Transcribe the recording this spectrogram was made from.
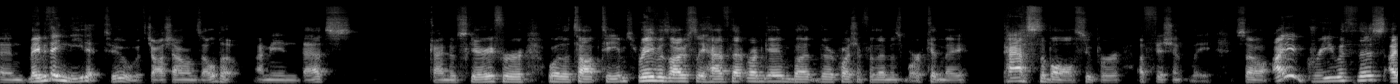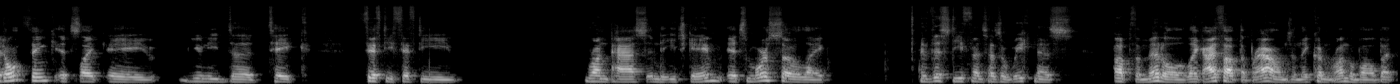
And maybe they need it too with Josh Allen's elbow. I mean, that's kind of scary for one of the top teams. Ravens obviously have that run game, but their question for them is more can they pass the ball super efficiently. So I agree with this. I don't think it's like a you need to take 50 50 run pass into each game. It's more so like if this defense has a weakness up the middle, like I thought the Browns and they couldn't run the ball, but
